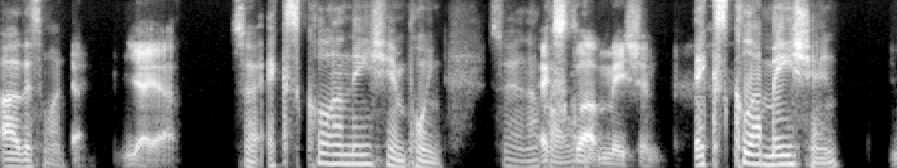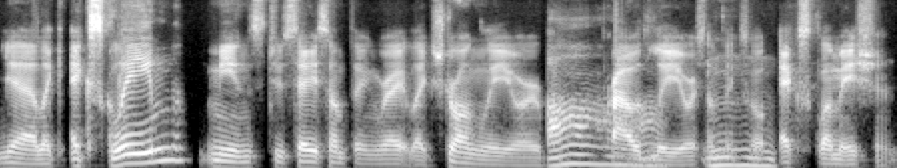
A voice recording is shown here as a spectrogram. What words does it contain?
あ、this one. Yeah, yeah. そう、exclamation point. そうや、なんか、 Exclamation. exclamation. Yeah, like exclaim means to say something, right? Like strongly or あー proudly or something. So うん exclamation.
